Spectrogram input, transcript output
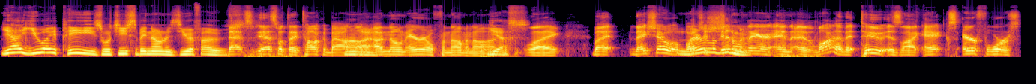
yeah, UAPs, which used to be known as UFOs. That's that's what they talk about, Um, like unknown aerial phenomenon. Yes. like, but they show a bunch They're of shit on there, and a lot of it too is like ex Air Force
